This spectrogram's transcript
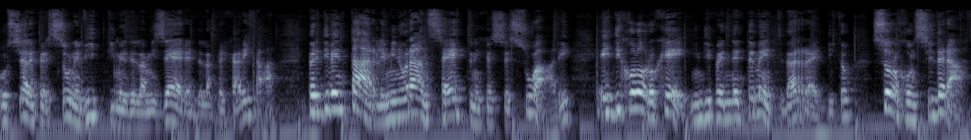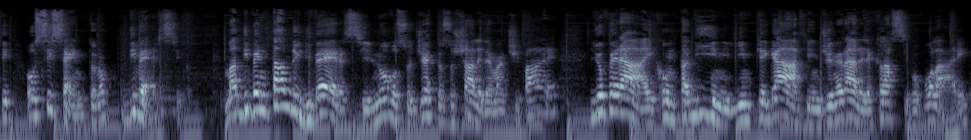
ossia le persone vittime della miseria e della precarietà, per diventare le minoranze etniche e sessuali e di coloro che, indipendentemente dal reddito, sono considerati o si sentono diversi. Ma diventando i diversi il nuovo soggetto sociale da emancipare, gli operai, i contadini, gli impiegati e in generale le classi popolari,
